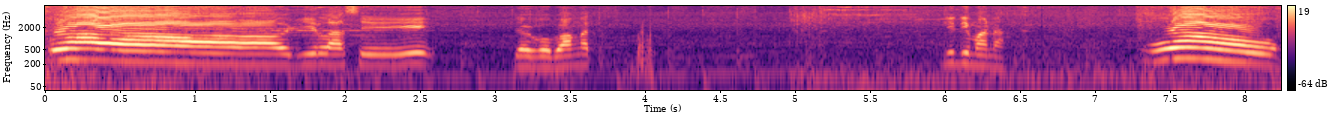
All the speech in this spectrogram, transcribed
Wah, gila sih. Jago banget. Dia di mana? Wow.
